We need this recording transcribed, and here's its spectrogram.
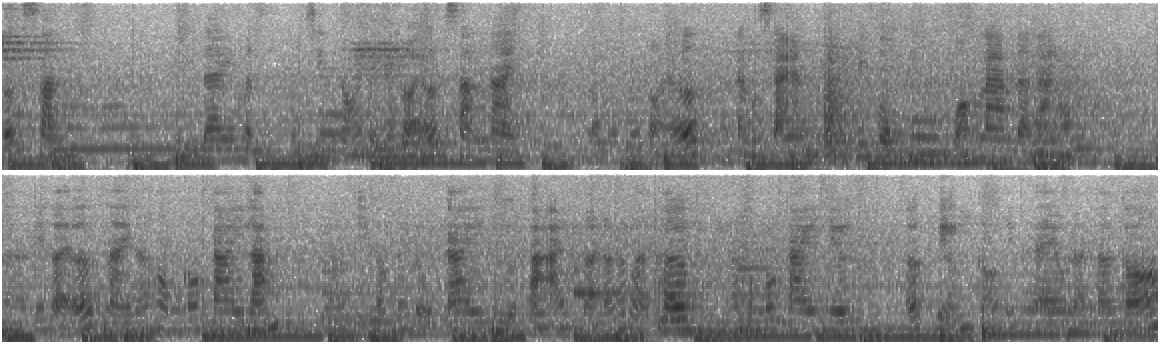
ớt xanh. Đây mình cũng xin nói về cái loại ớt xanh này. Là một cái loại ớt đặc sản của cái vùng Quảng Nam, Đà Nẵng cái loại ớt này nó không có cay lắm. Nó chỉ có cái độ cay vừa phải và nó rất là thơm. Nó không có cay như ớt hiển có tiếp theo là ta có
